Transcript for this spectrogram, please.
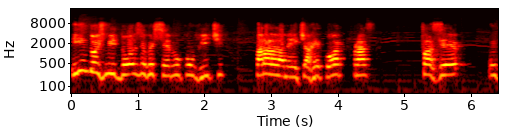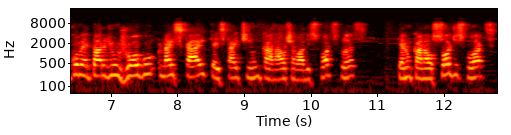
E em 2012 eu recebo um convite, paralelamente à Record, para fazer um comentário de um jogo na Sky, que a Sky tinha um canal chamado Sports Plus, que era um canal só de esportes,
